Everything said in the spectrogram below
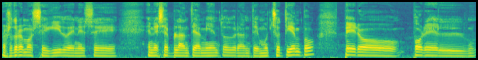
Nosotros hemos seguido en ese, en ese planteamiento durante mucho tiempo, pero por el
